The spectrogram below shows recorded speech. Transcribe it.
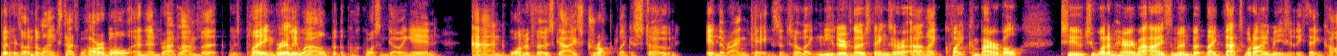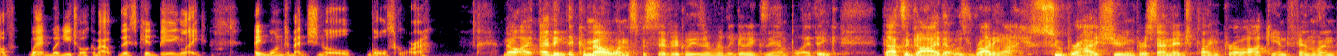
but his underlying stats were horrible. And then Brad Lambert was playing really well, but the puck wasn't going in. And one of those guys dropped like a stone in the rankings. And so, like, neither of those things are, are like quite comparable to to what I'm hearing about Eiserman, but like that's what I immediately think of when when you talk about this kid being like a one dimensional goal scorer. No, I, I think the Kemell one specifically is a really good example. I think that's a guy that was running a super high shooting percentage playing pro hockey in Finland.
